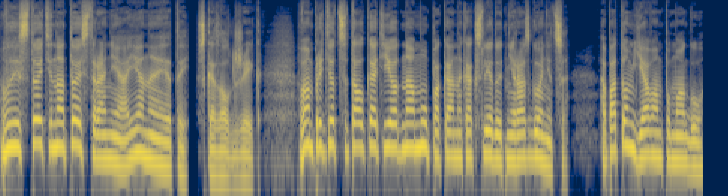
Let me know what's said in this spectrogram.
«Вы стойте на той стороне, а я на этой», — сказал Джейк. «Вам придется толкать ее одному, пока она как следует не разгонится. А потом я вам помогу.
